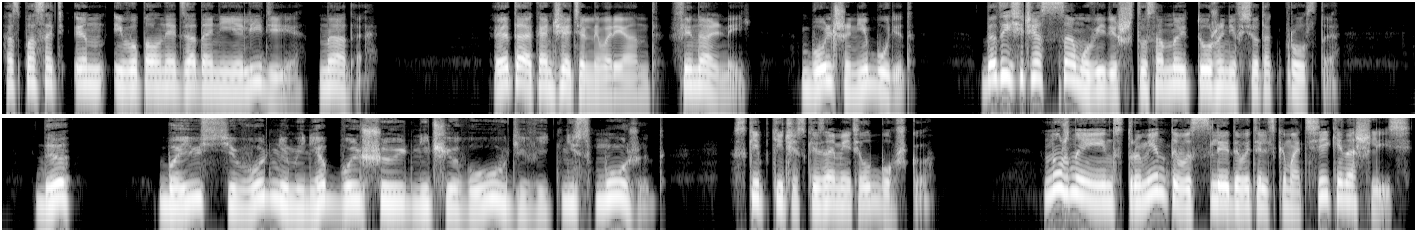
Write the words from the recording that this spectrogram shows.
а спасать Н и выполнять задания Лидии надо. Это окончательный вариант, финальный. Больше не будет. Да ты сейчас сам увидишь, что со мной тоже не все так просто. Да? Боюсь, сегодня меня больше ничего удивить не сможет. Скептически заметил Бошку. Нужные инструменты в исследовательском отсеке нашлись.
